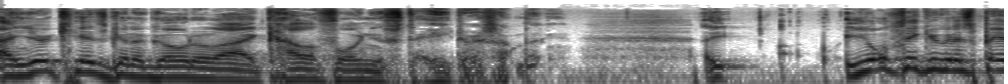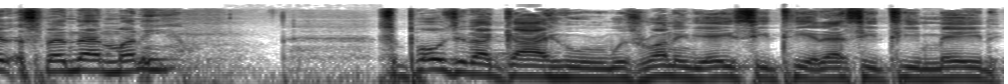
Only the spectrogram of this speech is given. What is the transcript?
and your kid's to go to like California State or something, you don't think you're going to spend that money? Supposing that guy who was running the ACT and SAT made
